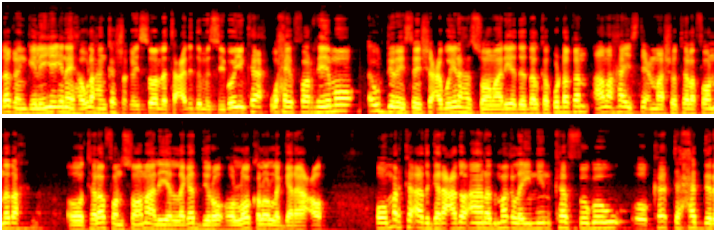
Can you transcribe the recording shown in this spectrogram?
dhaqangeliyey inay howlahan ka shaqayso la tacaalidda masiibooyinka waxay fariimo u diraysay shacabweynaha soomaaliyeed ee dalka ku dhaqan ama ha isticmaasho telefoonnada oo telefon soomaaliya laga diro oo loo kaloo la garaaco oo marka aad garaacdo aanad maqlaynin ka fogow oo ka taxadir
